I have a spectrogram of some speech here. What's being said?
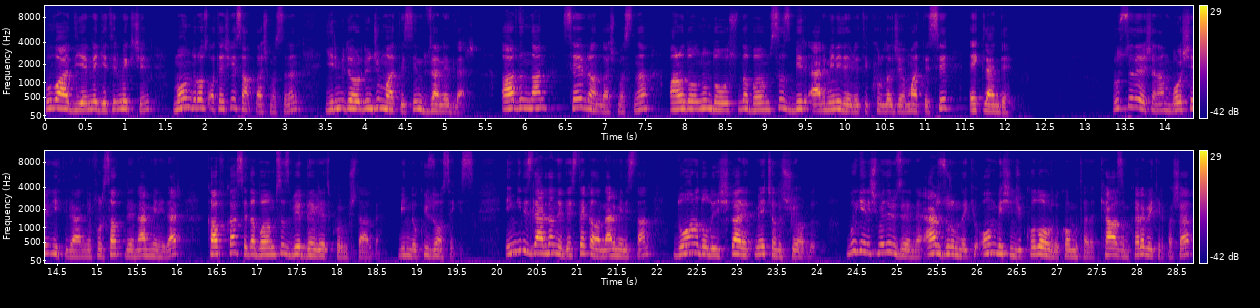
bu vaadi yerine getirmek için Mondros Ateşkes Antlaşması'nın 24. maddesini düzenlediler. Ardından Sevr Antlaşması'na Anadolu'nun doğusunda bağımsız bir Ermeni devleti kurulacağı maddesi eklendi. Rusya'da yaşanan Bolşevik ihtilalini fırsat bilen Ermeniler Kafkasya'da bağımsız bir devlet kurmuşlardı. 1918. İngilizlerden de destek alan Ermenistan Doğu Anadolu'yu işgal etmeye çalışıyordu. Bu gelişmeler üzerine Erzurum'daki 15. Kolordu Komutanı Kazım Karabekir Paşa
